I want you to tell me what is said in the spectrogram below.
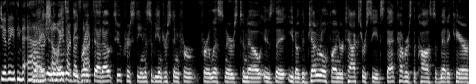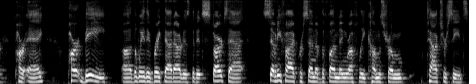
Do you have anything to add, right. or shall the way we that talk they about break stocks? that out too, Kristine? This would be interesting for for listeners to know. Is that you know the general fund or tax receipts that covers the cost of Medicare Part A, Part B. Uh, the way they break that out is that it starts at 75% of the funding roughly comes from tax receipts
